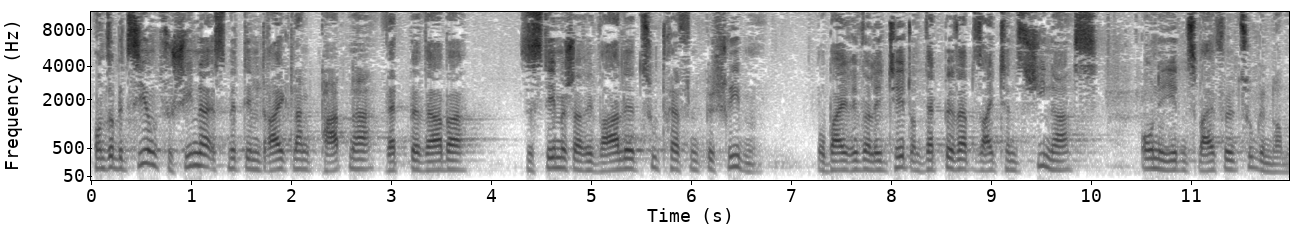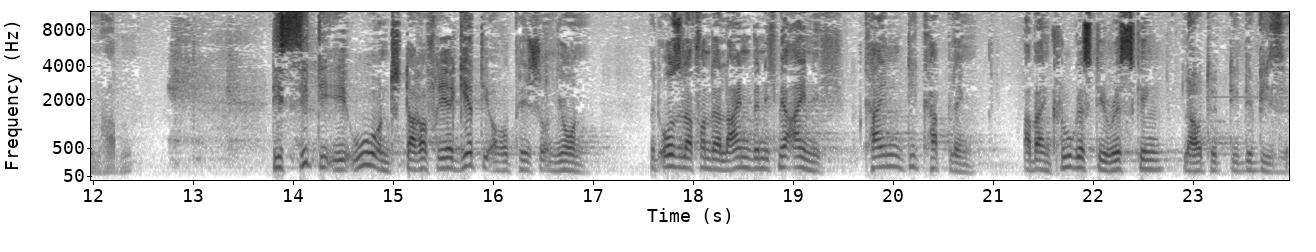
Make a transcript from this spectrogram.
Unsere Beziehung zu China ist mit dem Dreiklang Partner, Wettbewerber, systemischer Rivale zutreffend beschrieben, wobei Rivalität und Wettbewerb seitens Chinas ohne jeden Zweifel zugenommen haben. Dies sieht die EU und darauf reagiert die Europäische Union. Mit Ursula von der Leyen bin ich mir einig. Kein Decoupling, aber ein kluges De-Risking lautet die Devise.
